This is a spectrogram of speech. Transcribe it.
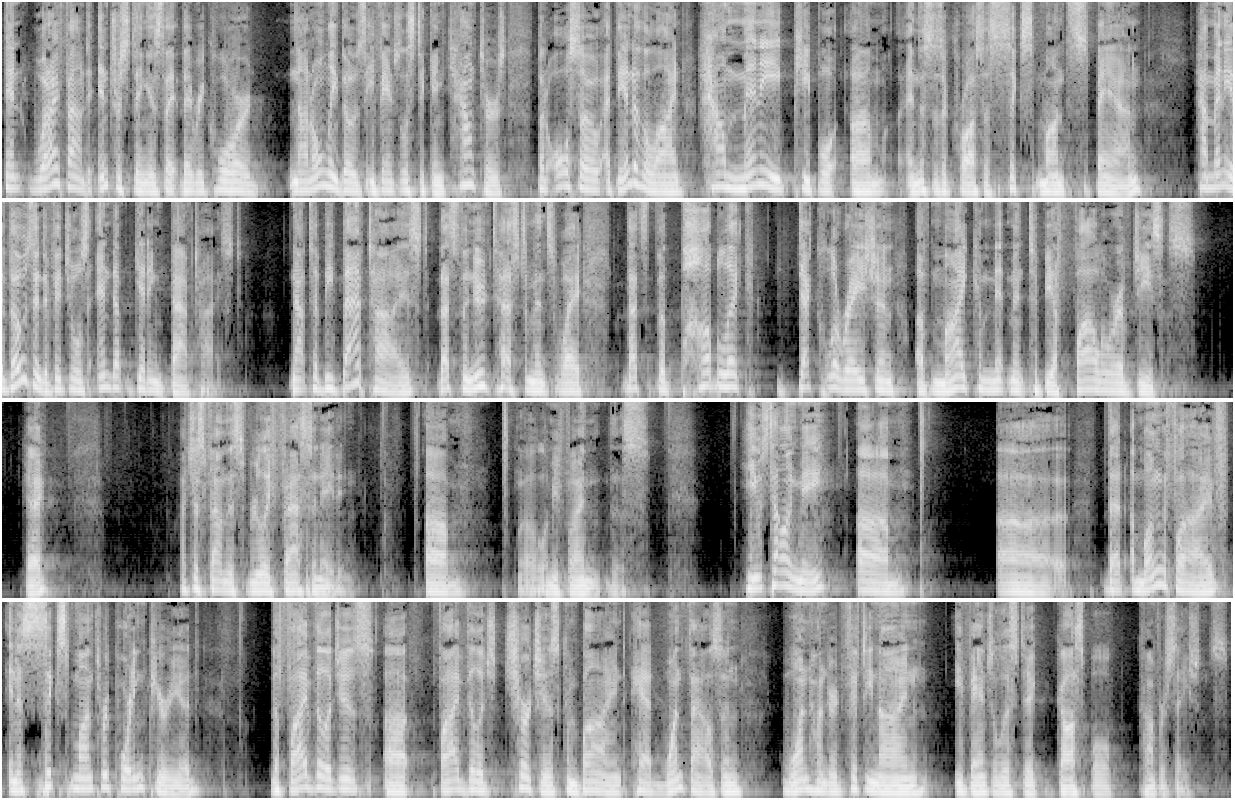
And what I found interesting is that they record not only those evangelistic encounters, but also at the end of the line, how many people, um, and this is across a six month span, how many of those individuals end up getting baptized. Now, to be baptized, that's the New Testament's way. That's the public declaration of my commitment to be a follower of Jesus. Okay? I just found this really fascinating. Um, well, let me find this. He was telling me um, uh, that among the five, in a six month reporting period, the five villages, uh, five village churches combined had 1,159 evangelistic gospel conversations.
